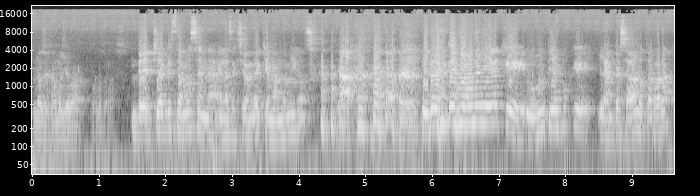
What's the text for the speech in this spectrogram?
nos dejamos llevar por los demás. De hecho, aquí estamos en la, en la sección de quemando amigos. Yo también tengo una amiga que hubo un tiempo que la empezaba a notar rara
